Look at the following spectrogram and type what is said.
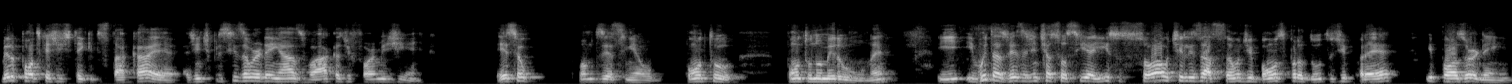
Primeiro ponto que a gente tem que destacar é a gente precisa ordenhar as vacas de forma higiênica. Esse é o, vamos dizer assim, é o ponto, ponto número um, né? E, e muitas vezes a gente associa isso só à utilização de bons produtos de pré e pós-ordenha.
